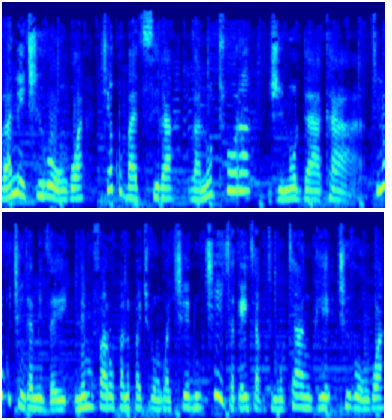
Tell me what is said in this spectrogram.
vane chirongwa chekubatsira vanotora zvinodhaka. Tinokuchingamidzai nemufaro pano pachirongwa chedu. Chii chakaita kuti mutange chirongwa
